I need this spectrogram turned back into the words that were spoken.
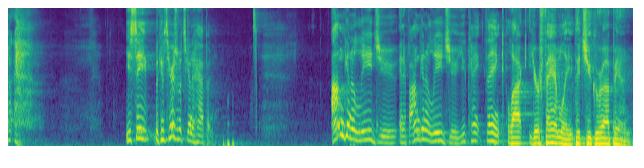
You see, because here's what's going to happen. I'm going to lead you, and if I'm going to lead you, you can't think like your family that you grew up in.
